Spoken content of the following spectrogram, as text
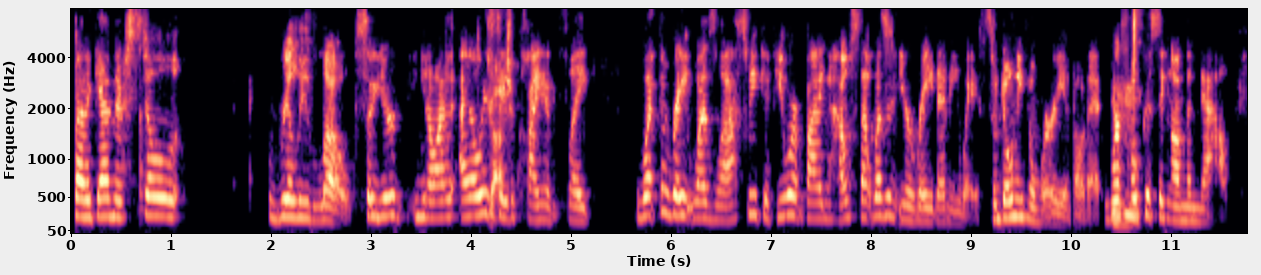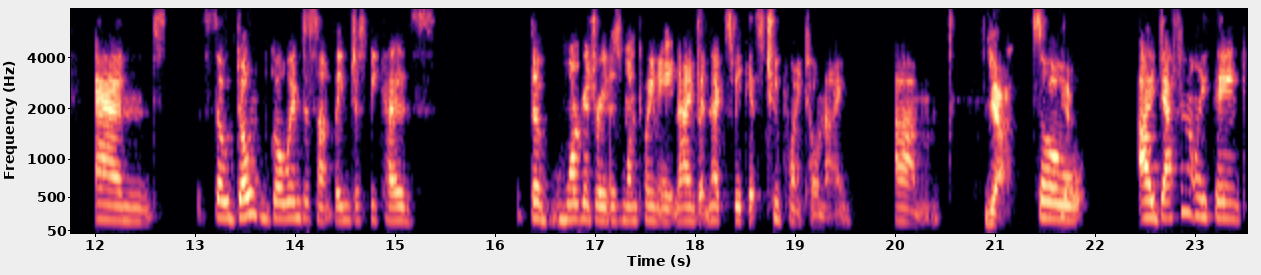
but again, they're still really low. So you're, you know, I, I always say Gotcha. to clients like, what the rate was last week, if you weren't buying a house, that wasn't your rate anyway. So don't even worry about it. We're Mhm. focusing on the now, and so don't go into something just because the mortgage rate is 1.89, but next week it's 2.09. Um, Yeah, so Yeah. I definitely think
